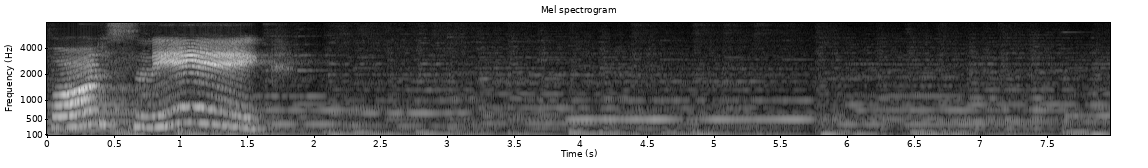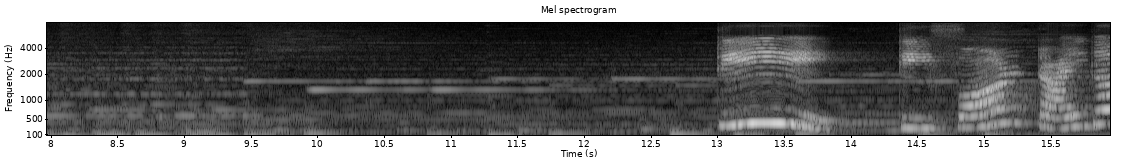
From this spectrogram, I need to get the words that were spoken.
For snake. T. T for tiger.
